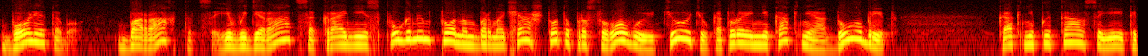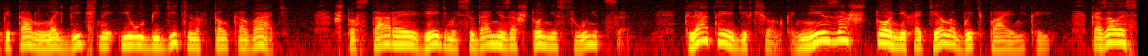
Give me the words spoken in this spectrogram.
Более того, барахтаться и выдираться крайне испуганным тоном бормоча что-то про суровую тетю, которая никак не одобрит. Как не пытался ей капитан логично и убедительно втолковать, что старая ведьма сюда ни за что не сунется — Клятая девчонка ни за что не хотела быть паинькой. Казалось,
